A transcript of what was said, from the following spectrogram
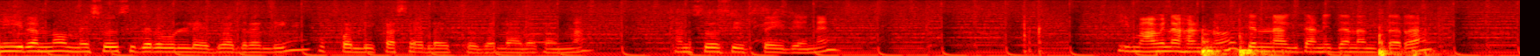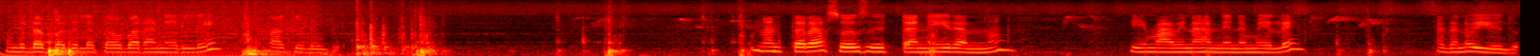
ನೀರನ್ನು ಒಮ್ಮೆ ಸೋಸಿದರೆ ಒಳ್ಳೆಯದು ಅದರಲ್ಲಿ ಉಪ್ಪಲ್ಲಿ ಕಸ ಎಲ್ಲ ಇರ್ತದಲ್ಲ ಆದ ಕಾರಣ ನಾನು ಸೋಸಿ ಇಡ್ತಾ ಇದ್ದೇನೆ. ಈ ಮಾವಿನ ಹಣ್ಣು ಚೆನ್ನಾಗಿ ತಣಿದ ನಂತರ ಒಂದು ಡಬ್ಬದಲ್ಲಿ ಅಥವಾ ಬರಣೆಯಲ್ಲಿ ಹಾಕಿಡುವುದು. ನಂತರ ಸೋಸಿಟ್ಟ ನೀರನ್ನು ಈ ಮಾವಿನ ಹಣ್ಣಿನ ಮೇಲೆ ಅದನ್ನು ಒಯ್ಯುವುದು.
